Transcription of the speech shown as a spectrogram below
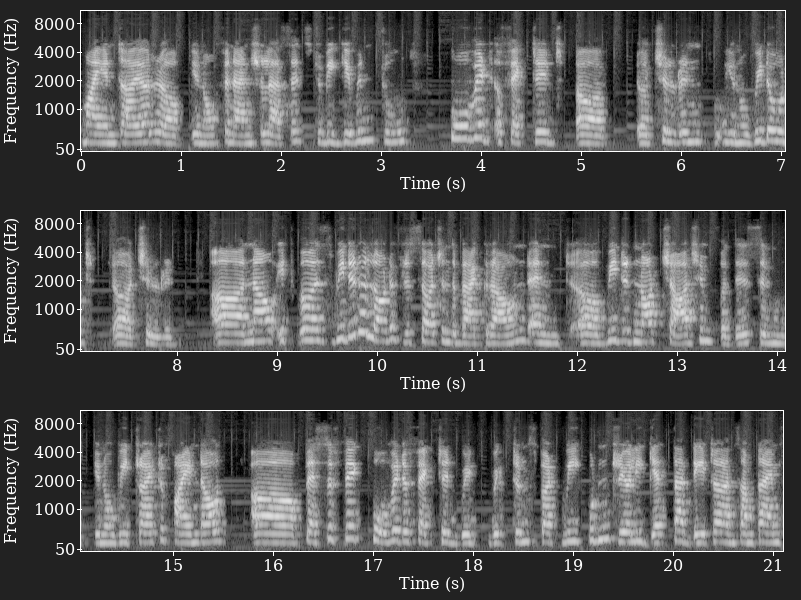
my entire, you know, financial assets to be given to COVID-affected uh, uh, children, you know, widowed uh, children. Now it was we did a lot of research in the background and we did not charge him for this and you know we tried to find out uh, specific COVID affected victims, but we couldn't really get that data. And sometimes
